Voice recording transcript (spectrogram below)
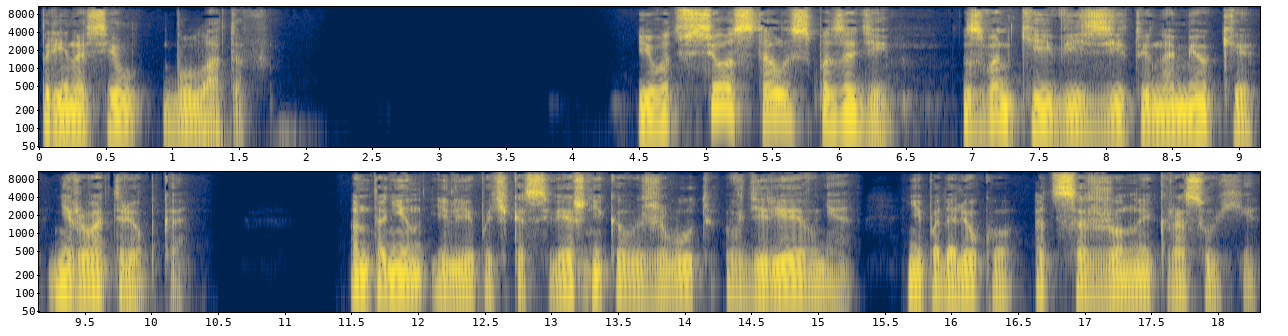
приносил Булатов? И вот все осталось позади. Звонки, визиты, намеки, нервотрепка. Антонин и Липочка Свешниковы живут в деревне, неподалеку от сожженной красухи.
